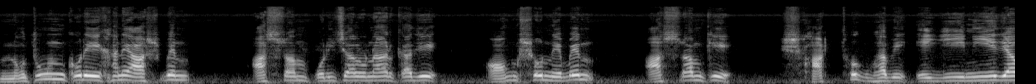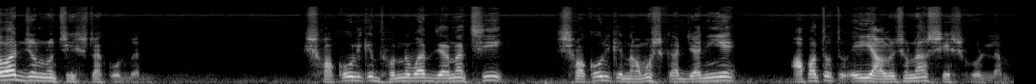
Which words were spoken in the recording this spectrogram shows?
নতুন করে এখানে আসবেন, আশ্রম পরিচালনার কাজে অংশ নেবেন, আশ্রমকে সার্থকভাবে এগিয়ে নিয়ে যাওয়ার জন্য চেষ্টা করবেন। সকলকে ধন্যবাদ জানাচ্ছি, সকলকে নমস্কার জানিয়ে আপাতত এই আলোচনা শেষ করলাম।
